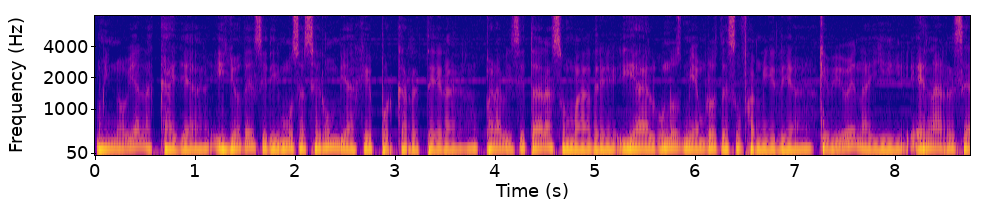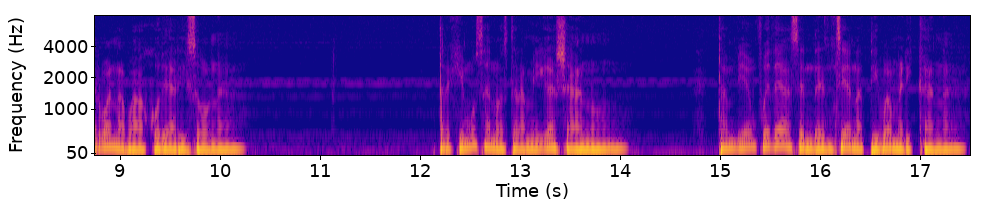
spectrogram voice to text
Mi novia la calla y yo decidimos hacer un viaje por carretera para visitar a su madre y a algunos miembros de su familia que viven allí en la reserva Navajo de Arizona. Trajimos a nuestra amiga Shannon. También fue de ascendencia nativa americana.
